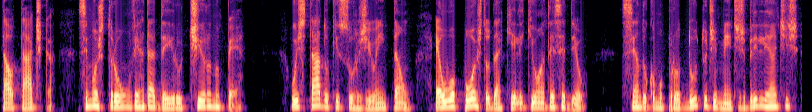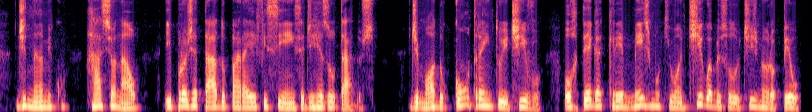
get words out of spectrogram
Tal tática se mostrou um verdadeiro tiro no pé. O estado que surgiu então é o oposto daquele que o antecedeu, sendo como produto de mentes brilhantes, dinâmico, racional e projetado para a eficiência de resultados. De modo contraintuitivo, Ortega crê mesmo que o antigo absolutismo europeu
